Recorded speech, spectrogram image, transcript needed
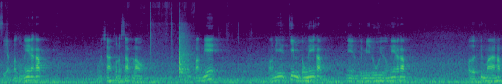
เสียบมาตรงนี้นะครับชาร์จโทรศัพท์เรา ฝั่งนี้ ฝั่งนี้จิ้มตรงนี้ครับ นี่มันจะมีรูอยู่ตรงนี้นะครับ เปิดขึ้นมาครับ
